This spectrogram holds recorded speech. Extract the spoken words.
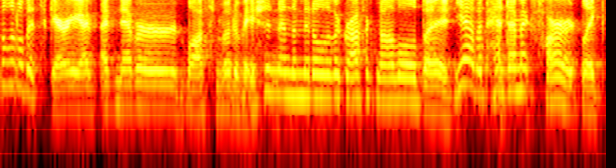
a little bit scary. I've, I've never lost motivation in the middle of a graphic novel, but yeah, the pandemic's hard. Like,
